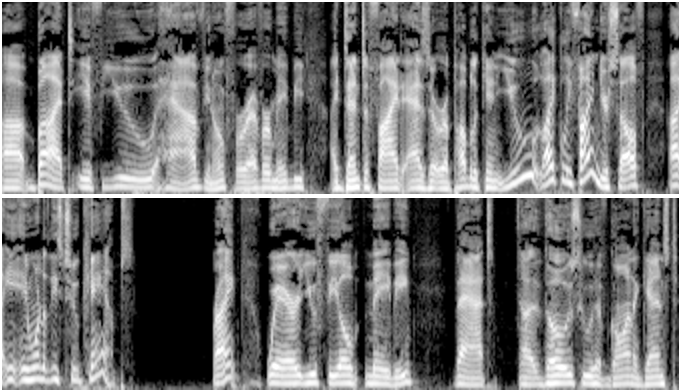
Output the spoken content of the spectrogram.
Uh, but if you have, you know, forever maybe identified as a Republican, you likely find yourself uh, in, one of these two camps, right? Where you feel maybe that uh, those who have gone against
